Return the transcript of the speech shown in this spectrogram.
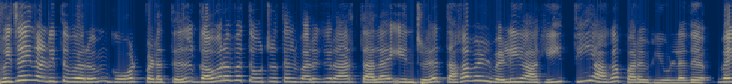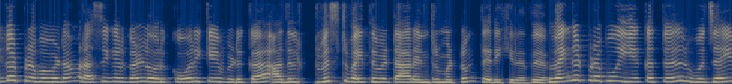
விஜய் நடித்து வரும் கோட் படத்தில் கௌரவ தோற்றத்தில் வருகிறார் தல என்று தகவல் வெளியாகி தீயாக பரவியுள்ளது. வெங்கட் பிரபுவிடம் ரசிகர்கள் ஒரு கோரிக்கை விடுக்க அதில் ட்விஸ்ட் வைத்து விட்டார் என்று மட்டும் தெரிகிறது. வெங்கட் பிரபு இயக்கத்தில் விஜய்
